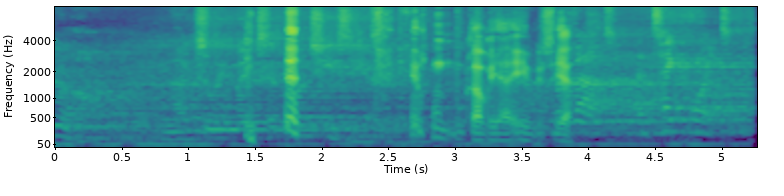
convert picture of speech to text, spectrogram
No, it actually makes it much easier. heillä on mukavia ihmisiä. Move out and take point.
